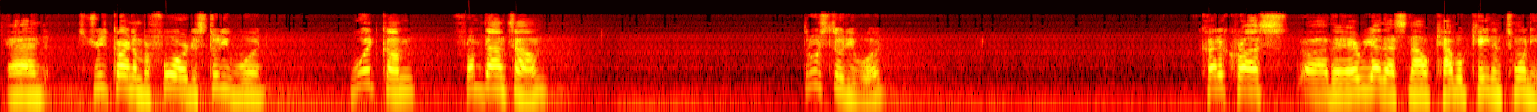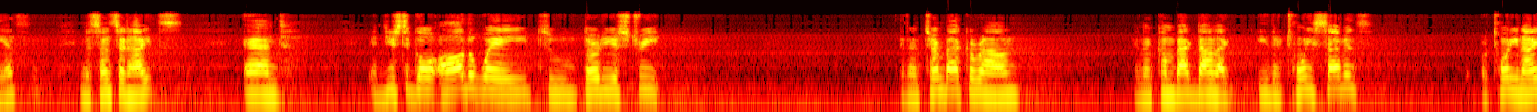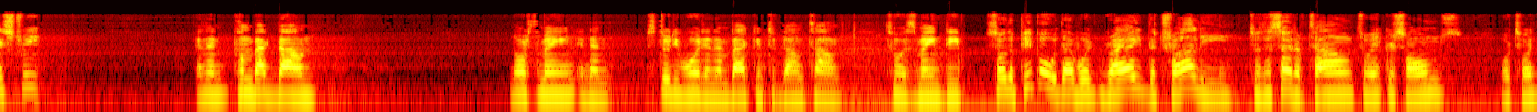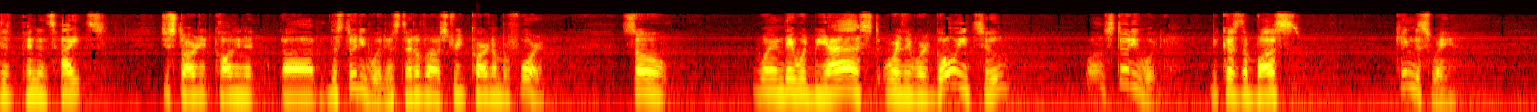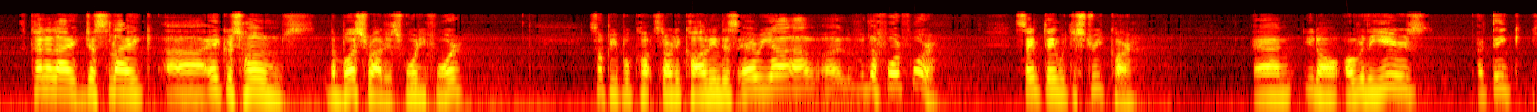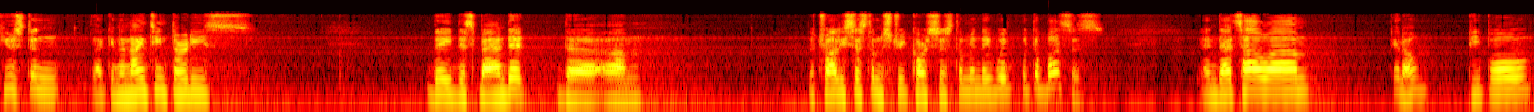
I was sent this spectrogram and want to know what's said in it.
And streetcar number four, the Studewood, would come from downtown through Studewood, cut across uh, the area that's now Cavalcade and 20th in the Sunset Heights, and it used to go all the way to 30th Street, and then turn back around, and then come back down like either 27th or 29th Street, and then come back down North Main, and then Studewood and then back into downtown to his main deep. So the people that would ride the trolley to this side of town, to Acres Homes or to Independence Heights, just started calling it uh, the Studewood instead of a uh, streetcar number four. So when they would be asked where they were going to, well, Studewood, because the bus came this way. It's kind of like just like uh, Acres Homes. The bus route is 44 some people started calling this area uh, uh, the 4-4. Same thing with the streetcar. And, you know, over the years, I think Houston, like in the 1930s, they disbanded the um, the trolley system, the streetcar system, and they went with the buses. And that's how, um, you know, people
